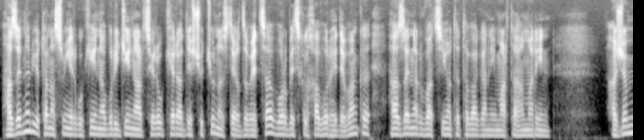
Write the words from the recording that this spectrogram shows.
1972-ին աբորիջին արծերով քերադեշությունը ստեղծվեցավ որպես գլխավոր հետևանքը 1967 թվականի մարտահամարին։ Այժմ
